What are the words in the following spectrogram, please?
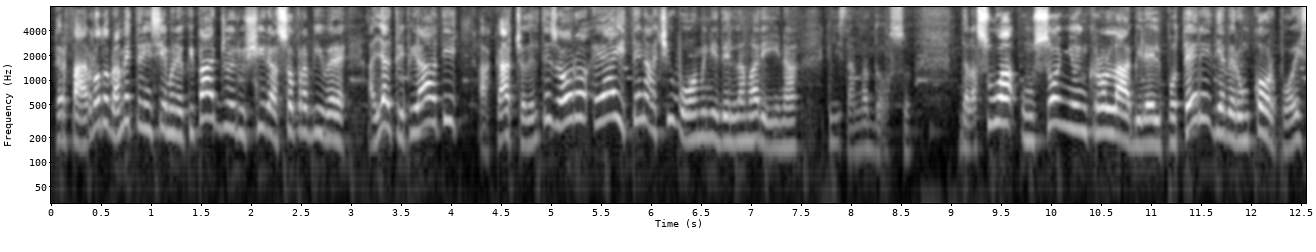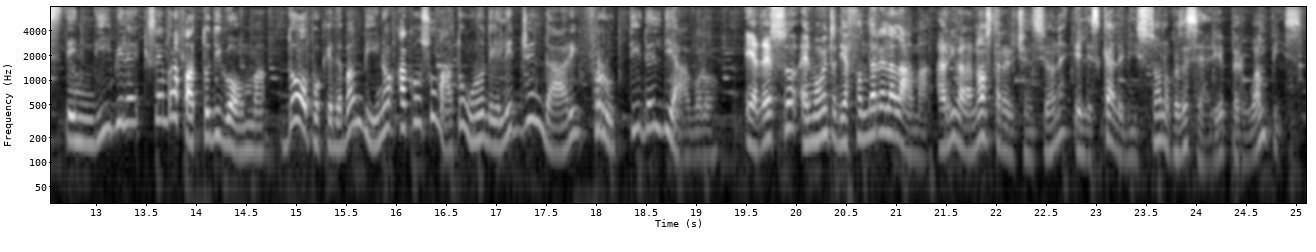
Per farlo dovrà mettere insieme un equipaggio e riuscire a sopravvivere agli altri pirati, a caccia del tesoro e ai tenaci uomini della marina che gli stanno addosso. Dalla sua un sogno incrollabile e il potere di avere un corpo estendibile che sembra fatto di gomma, dopo che da bambino ha consumato uno dei leggendari frutti del diavolo. E adesso è il momento di affondare la lama. Arriva la nostra recensione e le scale di Sono cose serie per One Piece.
